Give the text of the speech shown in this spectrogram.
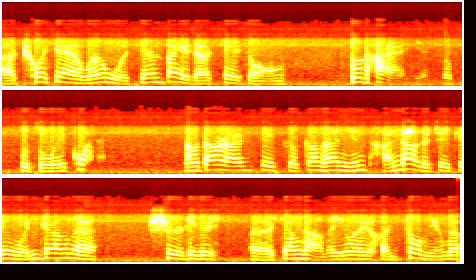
啊，出现文武兼备的这种姿态，也是不足为怪。那么，当然，这个刚才您谈到的这篇文章呢，是这个呃香港的一位很著名的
